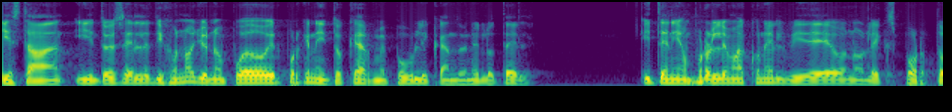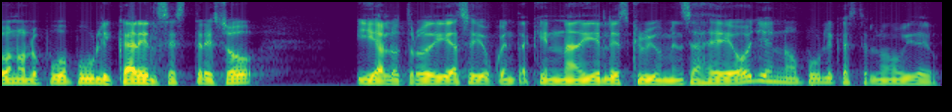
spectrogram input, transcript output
Y estaban, y entonces él les dijo, no, yo no puedo ir porque necesito quedarme publicando en el hotel. Y tenía un problema con el video, no le exportó, no lo pudo publicar, él se estresó. Y al otro día se dio cuenta que nadie le escribió un mensaje de, oye, no publicaste el nuevo video.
